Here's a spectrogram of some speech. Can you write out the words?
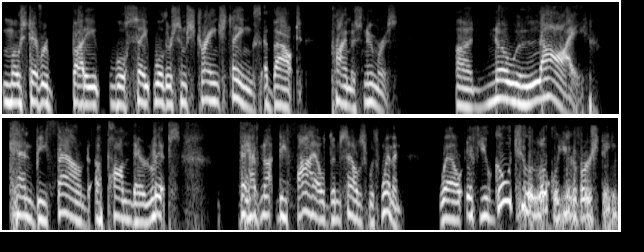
most everybody will say, well, there's some strange things about primus numerus. Uh, no lie can be found upon their lips. They have not defiled themselves with women. Well, if you go to a local university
